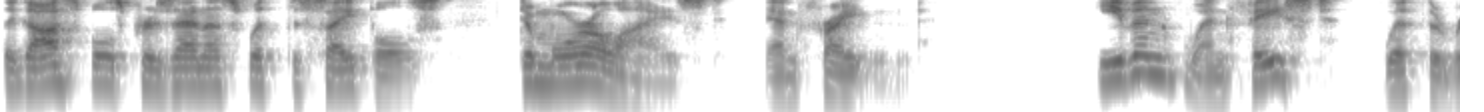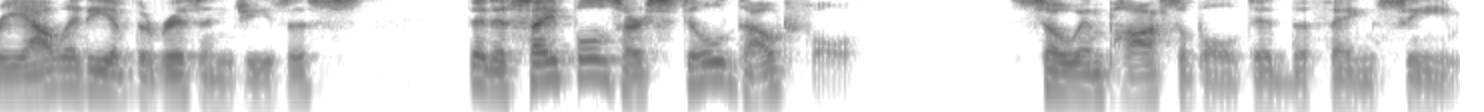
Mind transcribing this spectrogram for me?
the Gospels present us with disciples demoralized and frightened. Even when faced with the reality of the risen Jesus, the disciples are still doubtful so impossible did the thing seem.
